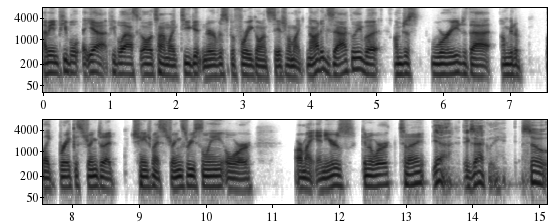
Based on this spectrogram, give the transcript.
I mean, people, yeah, people ask all the time, like, do you get nervous before you go on stage? And I'm like, not exactly, but I'm just worried that I'm going to like break a string. Did I change my strings recently or are my in ears going to work tonight? Yeah, exactly. So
